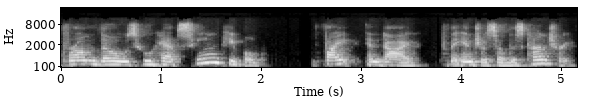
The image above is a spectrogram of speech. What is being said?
from those who have seen people fight and die for the interests of this country.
